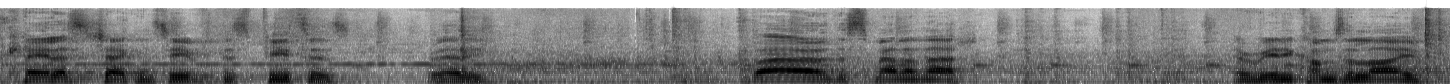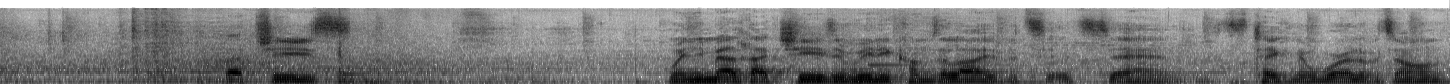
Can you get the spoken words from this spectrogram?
Okay, let's check and see if this pizza's ready. Wow, the smell on that. It really comes alive. That cheese. When you melt that cheese, it really comes alive. It's, it's, uh, it's taking a world of its own.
